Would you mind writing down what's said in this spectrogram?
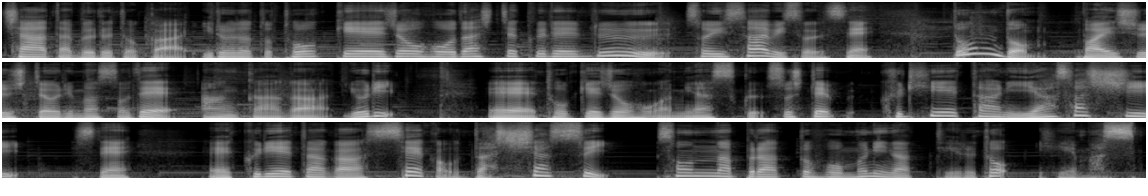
チャータブルとかいろいろと統計情報を出してくれるそういうサービスをですね、どんどん買収しておりますので、アンカーがより、えー、統計情報が見やすく、そしてクリエイターに優しいですね、えー、クリエイターが成果を出しやすい、そんなプラットフォームになっていると言えます。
